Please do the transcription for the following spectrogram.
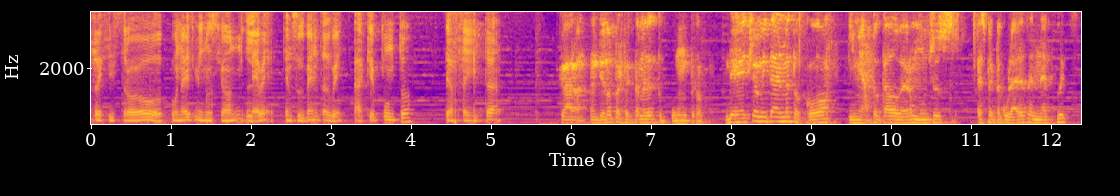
registró una disminución leve en sus ventas, güey. ¿A qué punto te afecta? Claro, entiendo perfectamente tu punto. De hecho, a mí también me tocó y me ha tocado ver muchos espectaculares en Netflix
